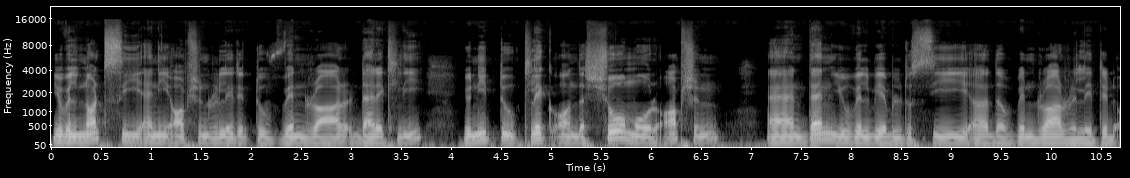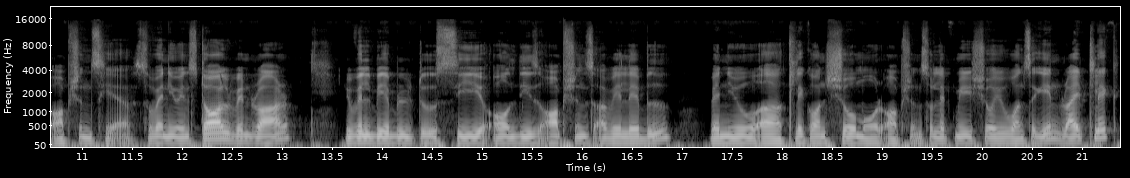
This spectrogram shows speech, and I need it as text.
you will not see any option related to WinRAR directly. You need to click on the show more option and then you will be able to see uh, the WinRAR related options here. So when you install WinRAR you will be able to see all these options available when you uh, click on show more options. So let me show you once again. Right click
